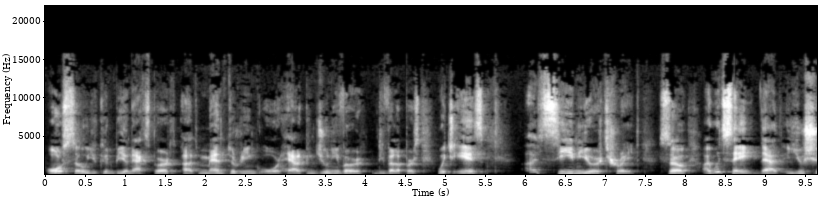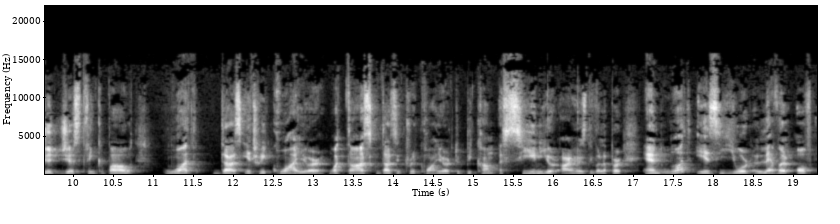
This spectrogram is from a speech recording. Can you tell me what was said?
Also, you could be an expert at mentoring or helping junior developers, which is a senior trait. So I would say that you should just think about what does it require? What task does it require to become a senior iOS developer? And what is your level of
